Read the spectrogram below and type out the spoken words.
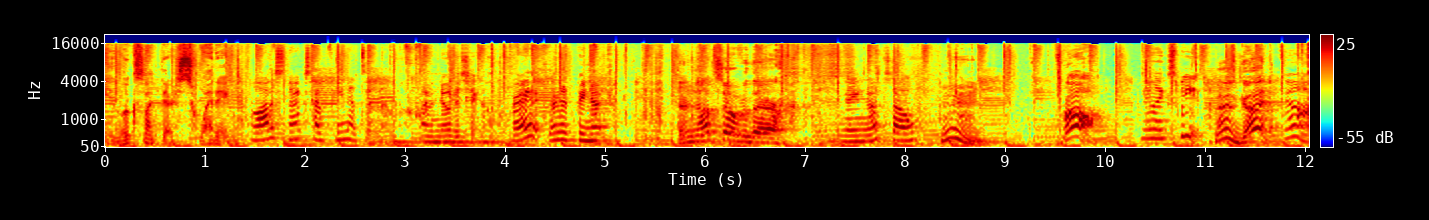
It looks like they're sweating. A lot of snacks have peanuts in them. I'm noticing, right? There's peanuts. They're nuts over there. Hmm. Oh. They nutso. Oh, They're like sweet. this is good. Yeah.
